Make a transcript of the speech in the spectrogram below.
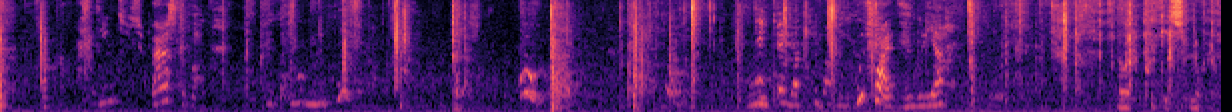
I think it's basketball. Oh. Oh. Oh. You try, Julia. This note away.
